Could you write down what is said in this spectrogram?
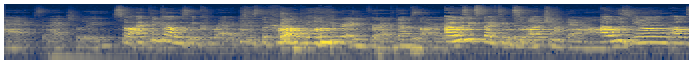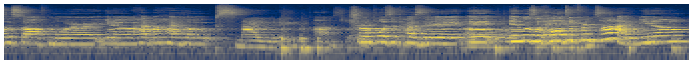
ask, actually. So I think I was incorrect. Is the problem? you were incorrect. I'm sorry. I was expecting to too let much. you down. I was young. I was a sophomore. You know, I had my high hopes. naivety, honestly. Trump wasn't president. Oh, it, it was a whole different time, you know?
